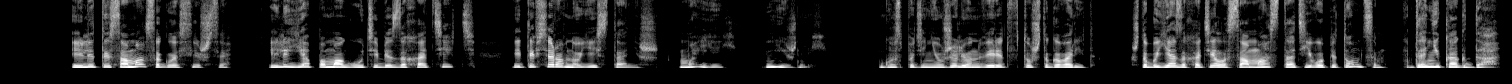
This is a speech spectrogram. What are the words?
Или ты сама согласишься, или я помогу тебе захотеть, и ты все равно ей станешь. Моей, нижней. Господи, неужели он верит в то, что говорит? Чтобы я захотела сама стать его питомцем? Да никогда.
